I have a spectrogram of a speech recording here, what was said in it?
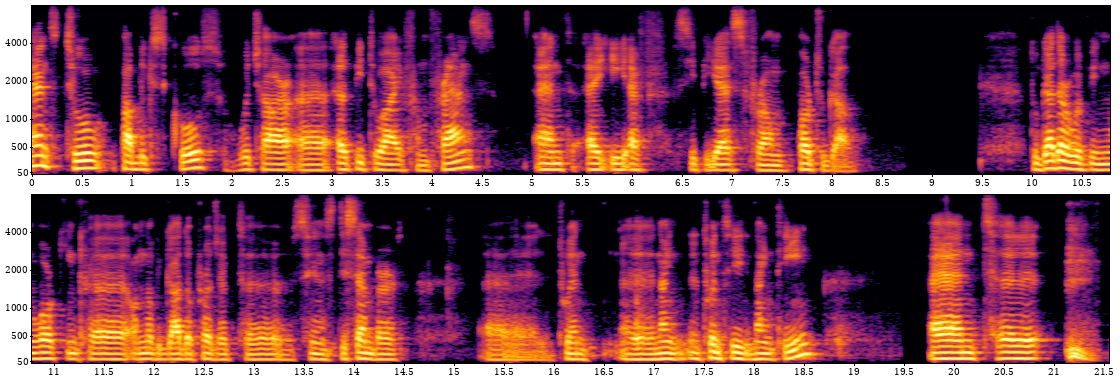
and two public schools, which are uh, LP2I from France and AEF CPS from Portugal. Together, we've been working uh, on Novigado project uh, since December uh, 20, 2019. Uh, and uh,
